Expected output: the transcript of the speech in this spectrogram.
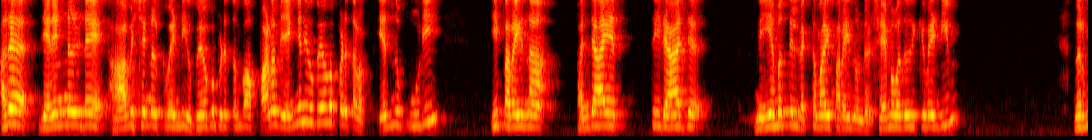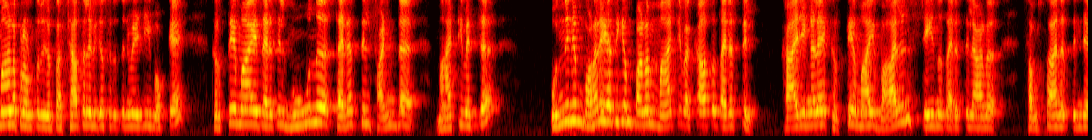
അത് ജനങ്ങളുടെ ആവശ്യങ്ങൾക്ക് വേണ്ടി ഉപയോഗപ്പെടുത്തുമ്പോൾ പണം എങ്ങനെ ഉപയോഗപ്പെടുത്തണം എന്നുകൂടി ഈ പറയുന്ന പഞ്ചായത്തി രാജ് നിയമത്തിൽ വ്യക്തമായി പറയുന്നുണ്ട്. ക്ഷേമ പദ്ധതിക്ക് വേണ്ടിയും നിർമ്മാണ പ്രവർത്തനങ്ങൾ പശ്ചാത്തല വികസനത്തിന് വേണ്ടിയും ഒക്കെ കൃത്യമായ തരത്തിൽ മൂന്ന് തരത്തിൽ ഫണ്ട് മാറ്റിവെച്ച് ഒന്നിനും വളരെയധികം പണം മാറ്റിവെക്കാത്ത തരത്തിൽ കാര്യങ്ങളെ കൃത്യമായി ബാലൻസ് ചെയ്യുന്ന തരത്തിലാണ് സംസ്ഥാനത്തിന്റെ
